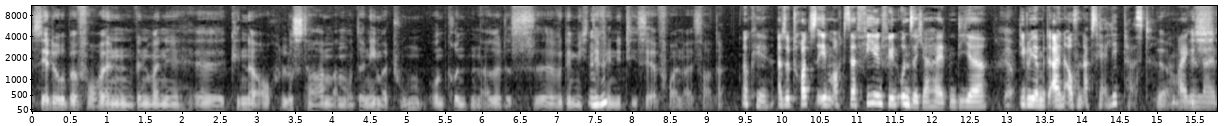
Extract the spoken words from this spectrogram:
sehr darüber freuen, wenn meine äh, Kinder auch Lust haben am Unternehmertum und Gründen. Also das äh, würde mich mhm. definitiv sehr freuen als Vater. Okay, also trotz eben auch dieser vielen, vielen Unsicherheiten, die, ja, ja. die du ja mit allen Auf und Abs ja erlebt hast ja. am eigenen ich, Leib.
